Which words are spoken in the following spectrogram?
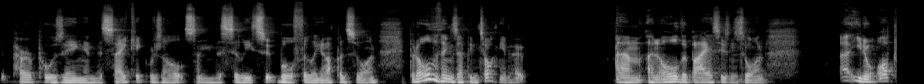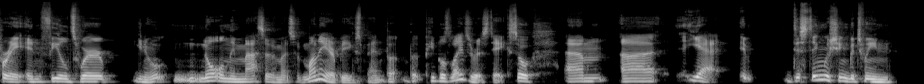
the power posing and the psychic results and the silly soup bowl filling up and so on. But all the things I've been talking about um, and all the biases and so on, uh, you know, operate in fields where you know not only massive amounts of money are being spent, but but people's lives are at stake. So, um, uh, yeah, it, distinguishing between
